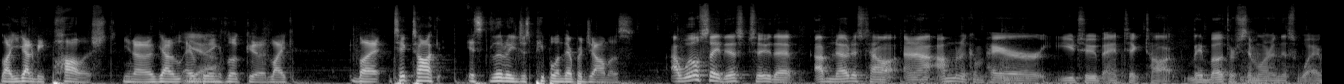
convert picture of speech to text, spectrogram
like you got to be polished. You know, you got to everything Yeah. look good. Like, but TikTok, it's literally just people in their pajamas. I will say this too that I've noticed how, and I, I'm going to compare YouTube and TikTok. They both are similar in this way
